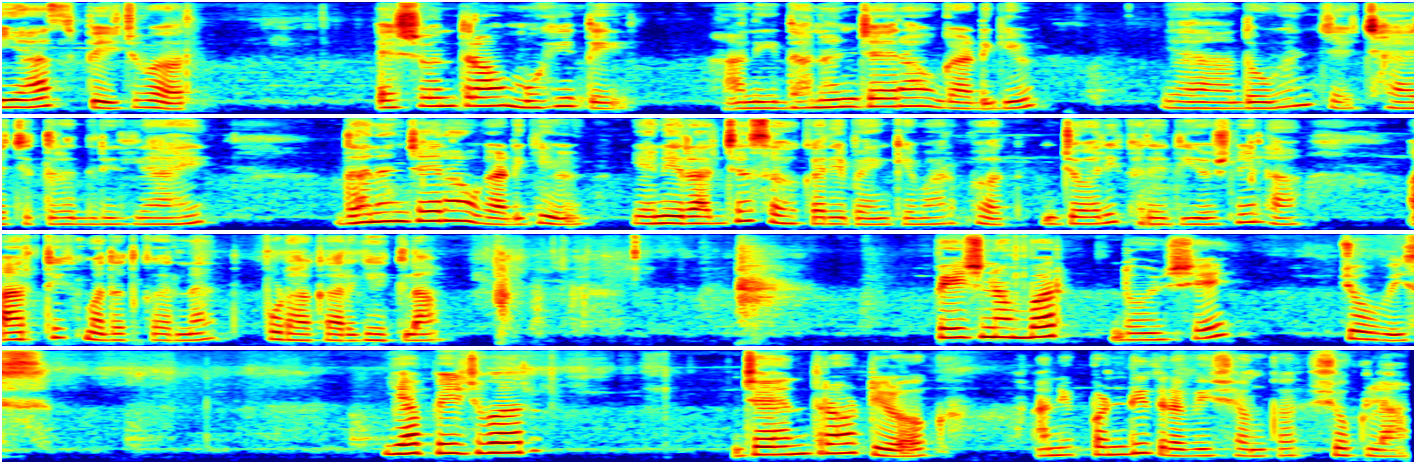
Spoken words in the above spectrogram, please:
याच पेजवर यशवंतराव मोहिते आणि धनंजयराव गाडगीळ या दोघांचे छायाचित्र दिलेले आहे. धनंजयराव गाडगीळ यांनी राज्य सहकारी बँकेमार्फत ज्वारी खरेदी योजनेला आर्थिक मदत करण्यात पुढाकार घेतला. पेज नंबर दोनशे चोवीस. या पेजवर जयंतराव टिळक आणि पंडित रविशंकर शुक्ला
